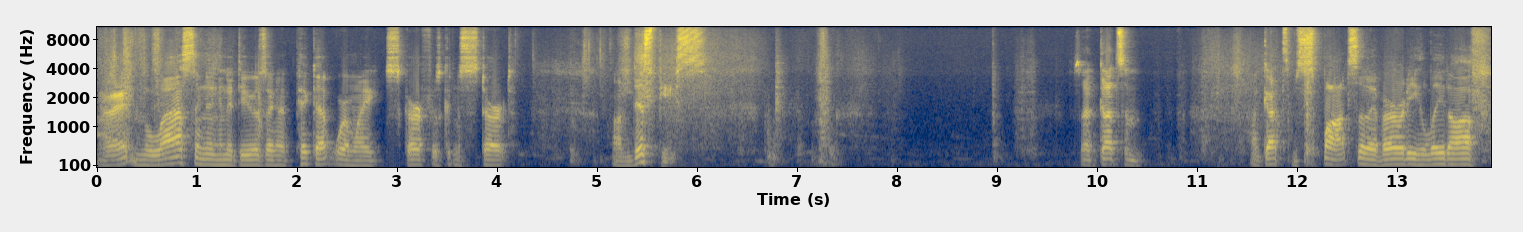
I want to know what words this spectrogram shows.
All right, and the last thing I'm going to do is I'm going to pick up where my scarf is going to start on this piece. So I've got some I've got some spots that I've already laid off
